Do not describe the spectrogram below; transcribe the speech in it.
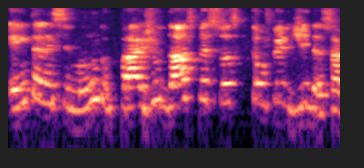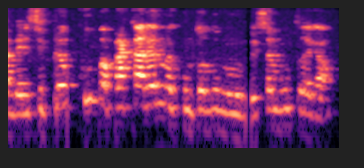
entra nesse mundo para ajudar as pessoas que estão perdidas, sabe? Ele se preocupa pra caramba com todo mundo, isso é muito legal.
